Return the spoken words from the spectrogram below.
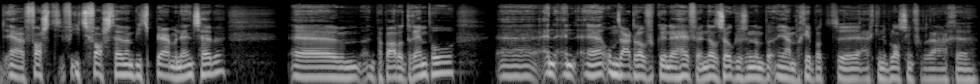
ja, vast, iets vast hebben, iets permanents hebben. Um, een bepaalde drempel. Uh, en en uh, om daarover kunnen heffen. En dat is ook dus een, ja, een begrip wat eigenlijk in de belastingverdragen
